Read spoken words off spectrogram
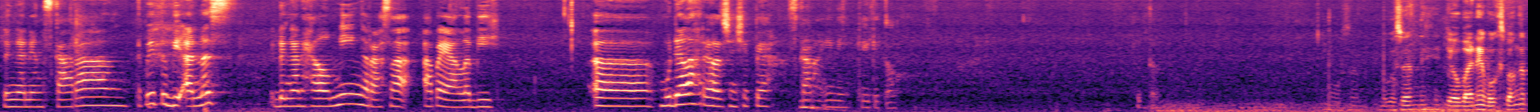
Dengan yang sekarang. Tapi itu be honest dengan Helmi ngerasa apa ya lebih eh mudah lah relationship ya sekarang ini kayak gitu. Gitu. Bagus banget nih. Jawabannya bagus banget.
